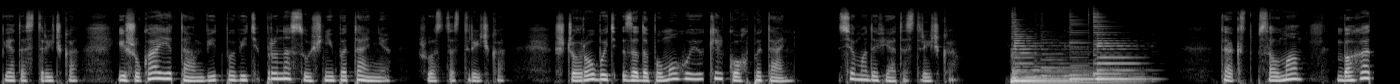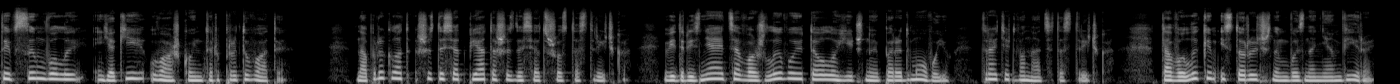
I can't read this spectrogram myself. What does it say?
п'ята стрічка і шукає там відповідь про насущні питання шоста стрічка, що робить за допомогою кількох питань сьома дев'ята стрічка. Текст псалма багатий в символи, які важко інтерпретувати. Наприклад, 65-66 стрічка відрізняється важливою теологічною передмовою, 3-12 стрічка, та великим історичним визнанням віри,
